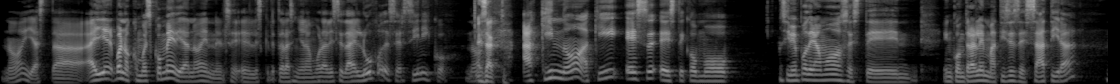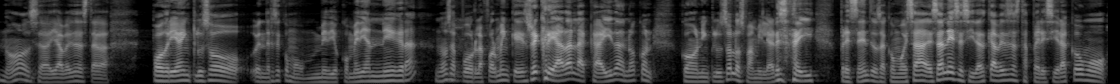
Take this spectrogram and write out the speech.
¿no? Y hasta ahí, bueno, como es comedia, ¿no? En el, el escrito de la señora Morales se da el lujo de ser cínico, ¿no? Exacto. Aquí no, aquí es este como, si bien podríamos este, encontrarle matices de sátira, ¿no? O sea, y a veces hasta podría incluso venderse como medio comedia negra, ¿no? O sea, por la forma en que es recreada la caída, ¿no? Con, con incluso los familiares ahí presentes, o sea, como esa, esa necesidad que a veces hasta pareciera como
